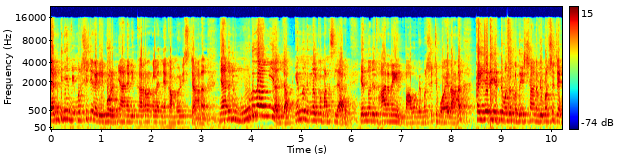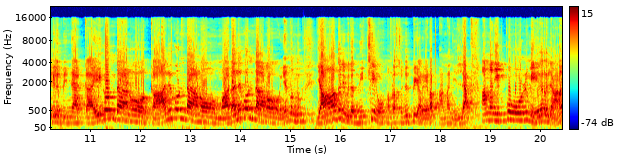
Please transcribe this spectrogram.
രണ്ടിനെയും വിമർശിച്ച് കഴിയുമ്പോൾ ഞാനൊരു കറകളഞ്ഞ കമ്മ്യൂണിസ്റ്റ് ആണ് ഞാനൊരു മൂടുതാങ്ങിയല്ല എന്ന് നിങ്ങൾക്ക് മനസ്സിലാകും എന്നൊരു ധാരണയിൽ പാവം വിമർശിച്ചു പോയതാണ്. കയ്യടി കിട്ടുമെന്ന് പ്രതീക്ഷയാണ് വിമർശിച്ചെങ്കിലും പിന്നെ കൈകൊണ്ടാണോ കാലുകൊണ്ടാണോ മടലുകൊണ്ടാണോ എന്നൊന്നും യാതൊരുവിധ നിശ്ചയവും നമ്മുടെ സുനിൽ പി അറയുടെ അണ്ണനില്ല. അണ്ണൻ ഇപ്പോഴും ഏറിലാണ്.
